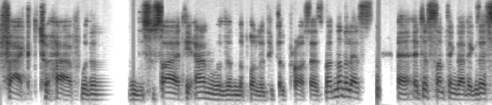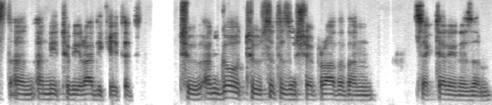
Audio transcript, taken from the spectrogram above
fact to have within the society and within the political process. But nonetheless, uh, it is something that exists and, and need to be eradicated to and go to citizenship rather than sectarianism.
